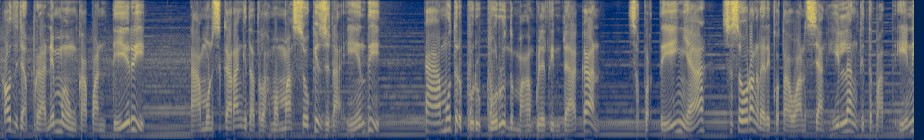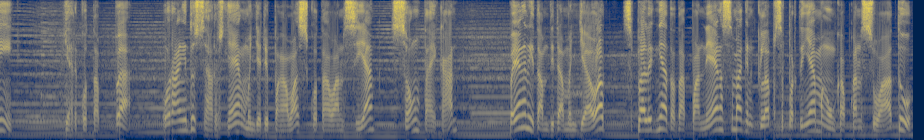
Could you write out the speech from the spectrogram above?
kau tidak berani mengungkapkan diri. Namun sekarang kita telah memasuki zona inti. Kamu terburu-buru untuk mengambil tindakan. Sepertinya seseorang dari kota Wan Siang hilang di tempat ini. Biar ku tebak, Orang itu seharusnya yang menjadi pengawas kota Wan Siang, Song Tai kan? Bayangan hitam tidak menjawab, sebaliknya tatapannya yang semakin gelap sepertinya mengungkapkan sesuatu.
